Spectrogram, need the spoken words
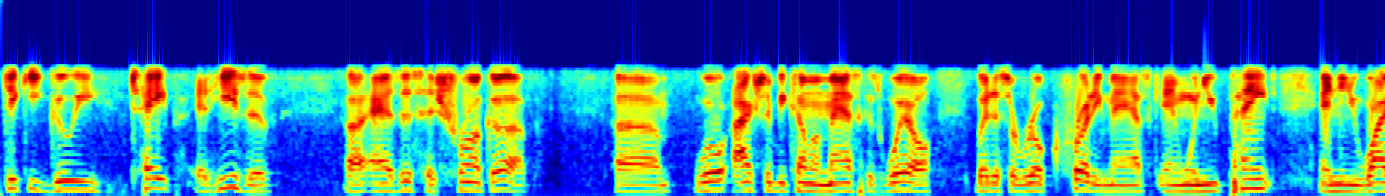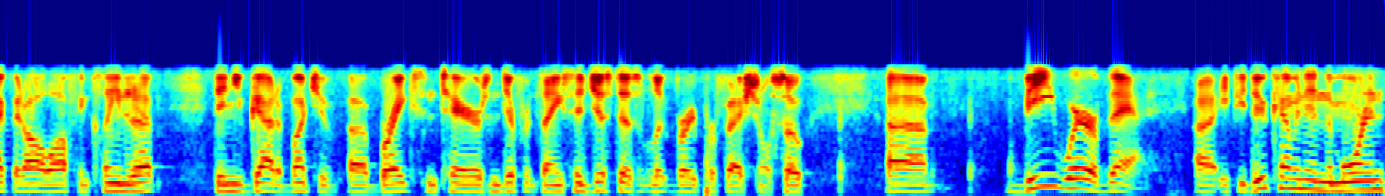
sticky gooey tape adhesive uh, as this has shrunk up um, will actually become a mask as well but it's a real cruddy mask. And when you paint and you wipe it all off and clean it up then you've got a bunch of uh, breaks and tears and different things. It just doesn't look very professional. So uh, beware of that. Uh, if you do come in in the morning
